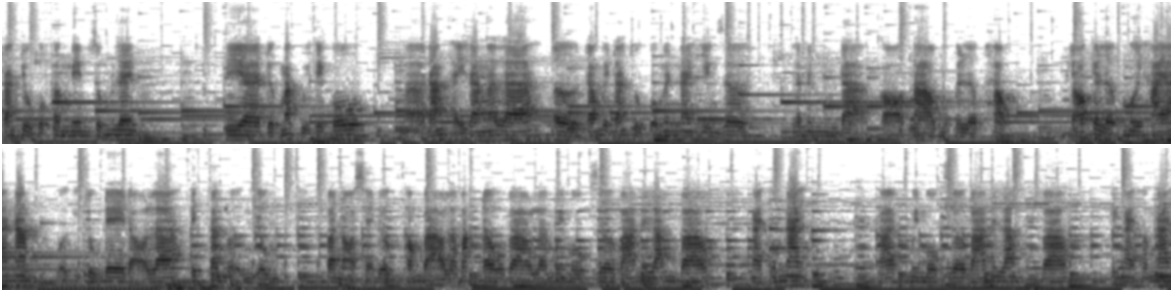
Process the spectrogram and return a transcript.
trang chủ của phần mềm Zoom lên. Thì uh, trước mắt quý thầy cô uh, đang thấy rằng là ở trong cái trang chủ của mình này hiện giờ là mình đã có tạo một cái lớp học cho cái lớp 12A5 với cái chủ đề đó là tích phân và ứng dụng. Và nó sẽ được thông báo là bắt đầu vào là 11 giờ 35 vào ngày hôm nay. Và 11 giờ 35 vào cái ngày hôm nay.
